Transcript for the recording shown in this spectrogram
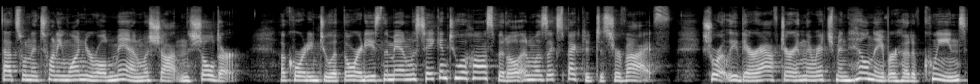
That's when a 21 year old man was shot in the shoulder. According to authorities, the man was taken to a hospital and was expected to survive. Shortly thereafter, in the Richmond Hill neighborhood of Queens,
